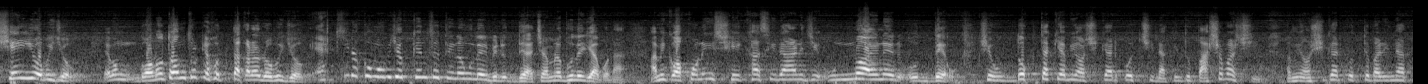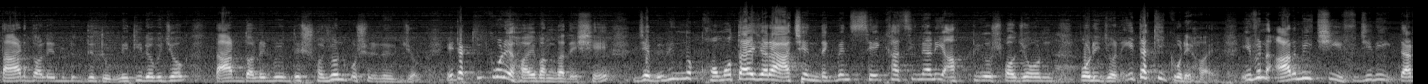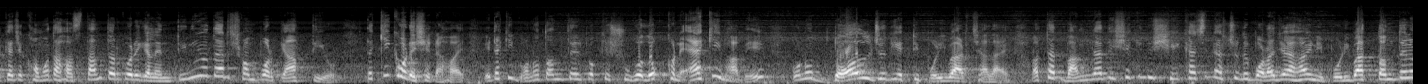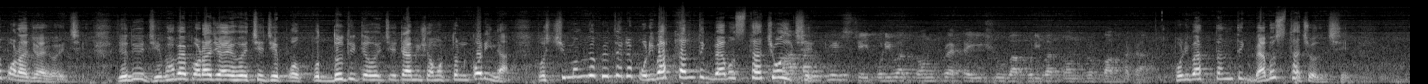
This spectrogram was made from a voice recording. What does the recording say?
সেই অভিযোগ এবং গণতন্ত্রকে হত্যা করার অভিযোগ, একই রকম অভিযোগ কিন্তু তৃণমূলের বিরুদ্ধে আছে, আমরা ভুলে যাব না। আমি কখনোই শেখ হাসিনার যে উন্নয়নের উদ্যোগ, সে উদ্যোগটাকে আমি অস্বীকার করছি না, কিন্তু পাশাপাশি আমি অস্বীকার করতে পারি না তার দলের বিরুদ্ধে দুর্নীতির অভিযোগ, তার দলের বিরুদ্ধে স্বজন পোষণের অভিযোগ। এটা কি করে হয় বাংলাদেশে যে বিভিন্ন ক্ষমতায় যারা আছেন, দেখবেন শেখ হাসিনারই আত্মীয় স্বজন, পরিজন, এটা কি করে হয়? ইভেন আর্মি চিফ যিনি তার কাছে ক্ষমতা হস্তান্তর করে গেলেন, তিনিও তার সম্পর্কে আত্মীয় তা কি করে সেটা হয়? এটা কি গণতন্ত্রের পক্ষে শুভ লক্ষণ? একইভাবে কোনো দল যদি একটি পরিবার চালায় অর্থাৎ বাংলাদেশে কিন্তু শেখ হাসিনার শুধু পরাজয় হয়নি পরিবারতন্ত্রেরও পরাজয় হয়েছে। যদিও যেভাবে পরাজয় হয়েছে যে পদ্ধতিতে হয়েছে এটা আমি সমর্থন করি না। পশ্চিমবঙ্গে কিন্তু একটা পরিবারতান্ত্রিক ব্যবস্থা চলছে। পরিবারতন্ত্র একটা ইস্যু বা পরিবারতন্ত্র কথাটা? পরিবারতান্ত্রিক ব্যবস্থা চলছে।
